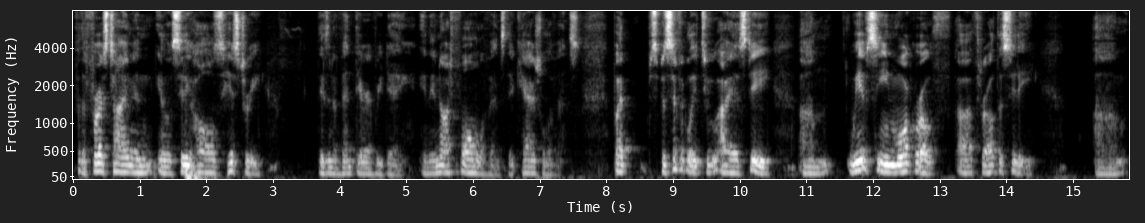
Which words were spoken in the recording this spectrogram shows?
For the first time in you know City Hall's history, there's an event there every day, and they're not formal events; they're casual events. But specifically to ISD, um, we have seen more growth uh, throughout the city um,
